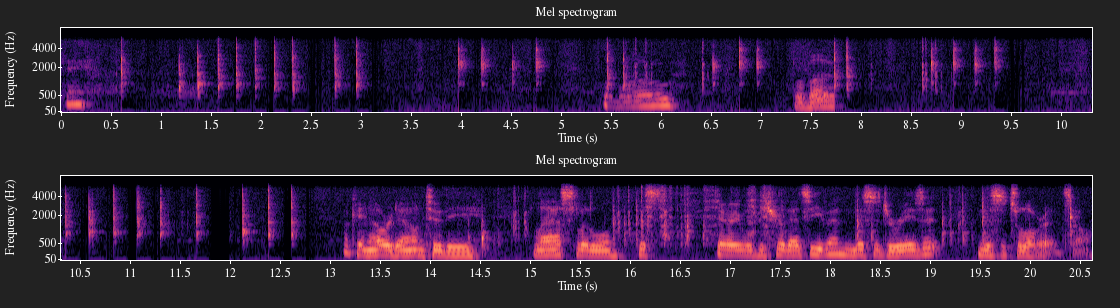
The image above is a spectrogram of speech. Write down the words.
Okay. A little below, a little above. Okay, now we're down to the last little, this area will be sure that's even. This is to raise it, and this is to lower it, so.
